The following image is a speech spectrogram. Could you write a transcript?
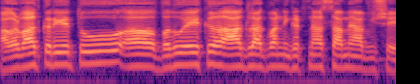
આગળ વાત કરીએ તો વધુ એક આગ લાગવાની ઘટના સામે આવી છે.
